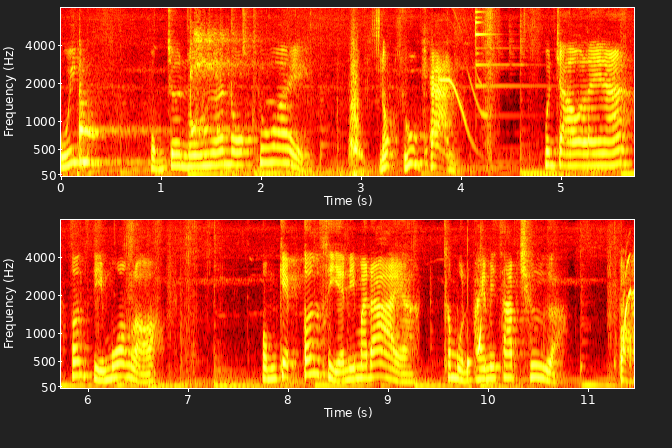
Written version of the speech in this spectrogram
อุ้ยผมเจอนกเนื้อนกด้วย นกทูแคนคุณจะเอาอะไรนะ ต้นสีม่วงเหรอ ผมเก็บต้นสีอันนี้มาได้อะสมุนไพรไม่ทราบชื่ออะบอก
